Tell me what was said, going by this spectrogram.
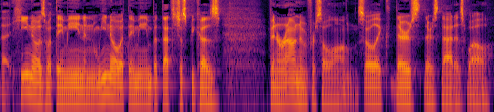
that he knows what they mean and we know what they mean, but that's just because been around him for so long. So like there's there's that as well.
